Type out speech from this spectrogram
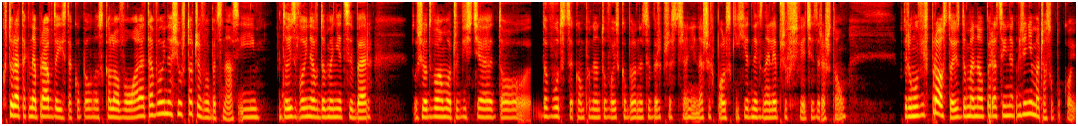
która tak naprawdę jest taką pełnoskalową, ale ta wojna się już toczy wobec nas i to jest wojna w domenie cyber. Tu się odwołam oczywiście do dowódcy komponentu Wojsk Obrony Cyberprzestrzeni naszych polskich, jednych z najlepszych w świecie zresztą, który mówi wprost, to jest domena operacyjna, gdzie nie ma czasu pokoju.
